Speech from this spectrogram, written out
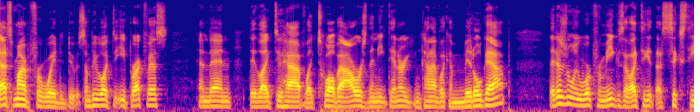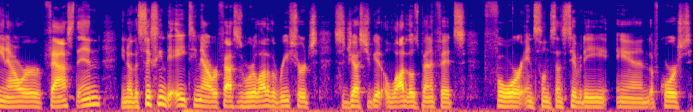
That's my preferred way to do it. Some people like to eat breakfast and then they like to have like 12 hours and then eat dinner. You can kind of have like a middle gap. That doesn't really work for me because I like to get that 16 hour fast in. You know, the 16 to 18 hour fast is where a lot of the research suggests you get a lot of those benefits for insulin sensitivity and, of course,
